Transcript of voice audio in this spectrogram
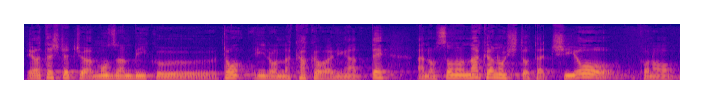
で私たちはモザンビークといろんな関わりがあってあのその中の人たちをこの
